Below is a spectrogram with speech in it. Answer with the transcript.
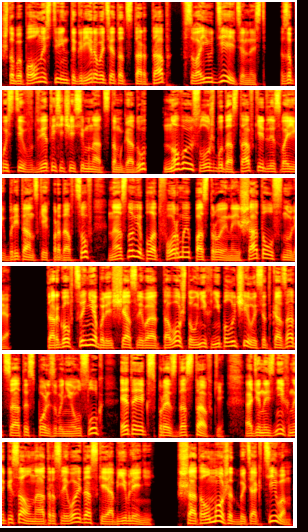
чтобы полностью интегрировать этот стартап в свою деятельность, запустив в 2017 году новую службу доставки для своих британских продавцов на основе платформы, построенной Shuttle с нуля. Торговцы не были счастливы от того, что у них не получилось отказаться от использования услуг этой экспресс-доставки. Один из них написал на отраслевой доске объявлений. Шаттл может быть активом,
